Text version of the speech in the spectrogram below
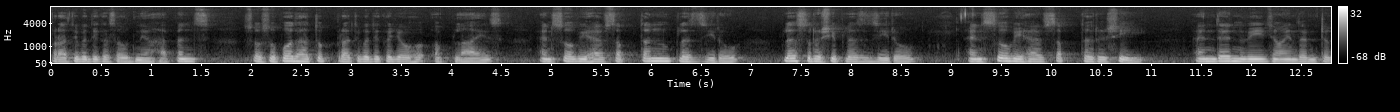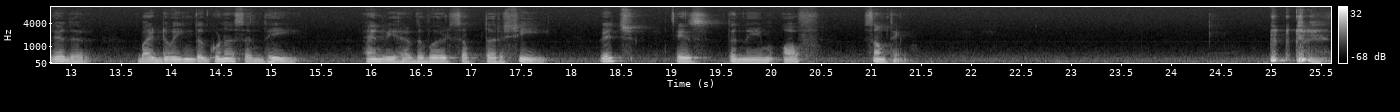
Pratipadika Saudhnya happens. So Supodhatu Pratipadika Yoho applies and so we have Saptan plus 0 plus Rishi plus 0 and so we have Sapta Rishi and then we join them together by doing the Guna Sandhi and we have the word Saptarshi which is the name of something.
